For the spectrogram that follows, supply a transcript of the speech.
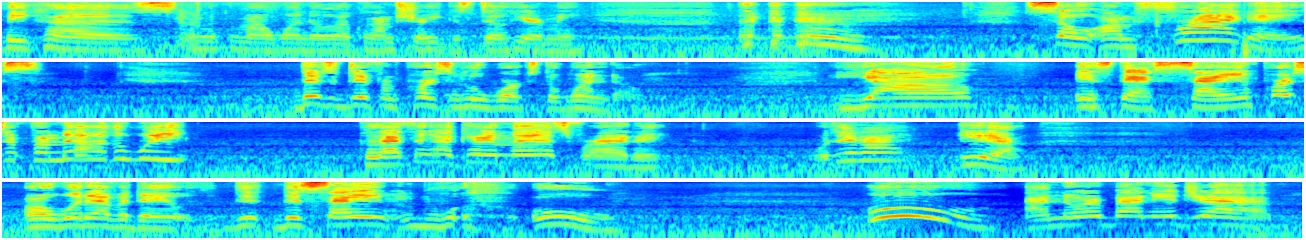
because let me put my window up because I'm sure he can still hear me. so on Fridays, there's a different person who works the window. Y'all, it's that same person from the other week. Because I think I came last Friday. What did I? Yeah. Or whatever day. The, the same. Ooh. Ooh. I know everybody need a job.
